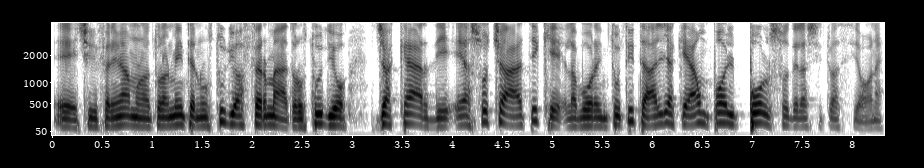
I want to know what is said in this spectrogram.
Eh, ci riferiamo naturalmente a uno studio affermato, lo studio Giaccardi e Associati che lavora in tutta Italia, che ha un po' il polso della situazione.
